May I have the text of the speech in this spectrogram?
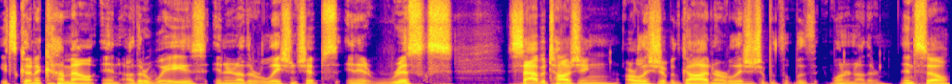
it's going to come out in other ways and in other relationships, and it risks sabotaging our relationship with God and our relationship with, with one another. And so,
